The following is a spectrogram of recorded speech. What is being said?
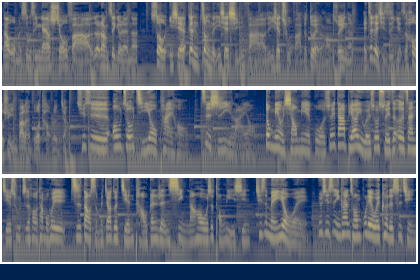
那我们是不是应该要修法啊，让这个人呢受一些更重的一些刑罚，然后一些处罚就对了哈。所以呢，哎，这个其实也是后续引发了很多讨论，这样。其实欧洲极右派哈，自始以来哦。都没有消灭过，所以大家不要以为说随着二战结束之后，他们会知道什么叫做检讨跟人性，然后我是同理心，其实没有哎、欸。尤其是你看从布列维克的事情，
